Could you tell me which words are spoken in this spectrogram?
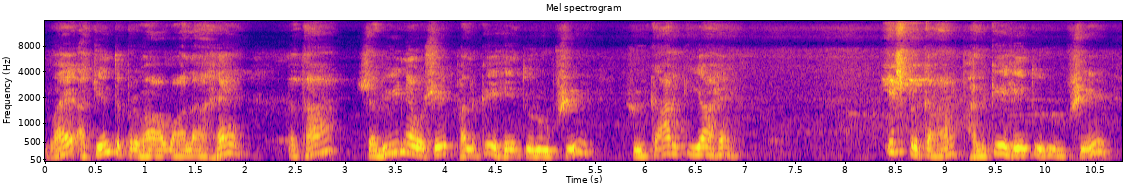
वह अचिंत प्रभाव वाला है, तथा सभी ने उसे फल के हेतु रूप से स्वीकार किया है। इस प्रकार फल के हेतु रूप से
